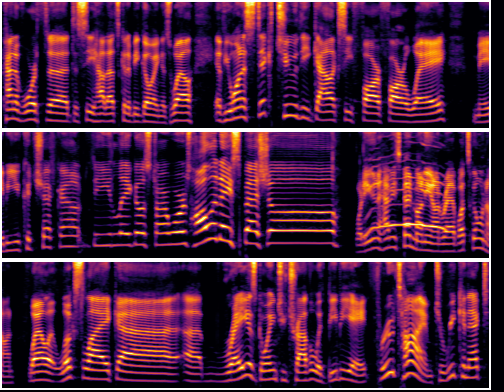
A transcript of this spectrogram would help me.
Kind of worth uh, to see how that's going to be going as well. If you want to stick to the galaxy far, far away, maybe you could check out the Lego Star Wars Holiday Special. What are you going to have you spend money on, Rev? What's going on? Well, it looks like uh, uh, Rey is going to travel with BB 8 through time to reconnect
